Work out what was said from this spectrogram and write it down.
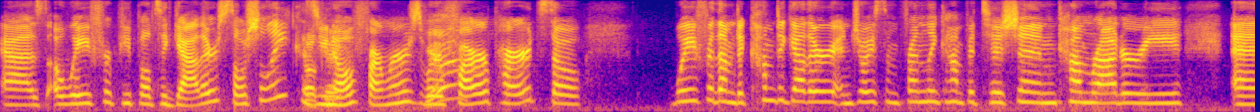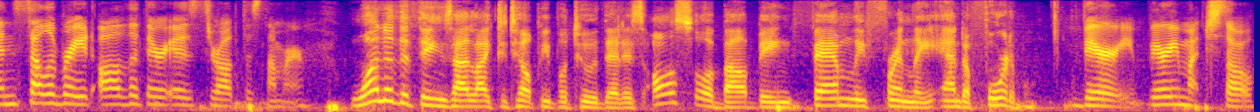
as a way for people to gather socially because Okay. you know farmers were Yeah. far apart. So way for them to come together, enjoy some friendly competition, camaraderie, and celebrate all that there is throughout the summer. One of the things I like to tell people too that it's also about being family friendly and affordable. Very, very much so.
